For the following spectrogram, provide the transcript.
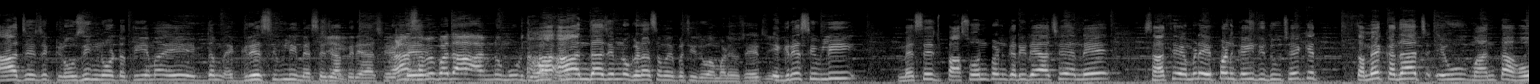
આ જે જે ક્લોઝિંગ નોટ હતી એમાં એ એકદમ એગ્રેસિવલી મેસેજ આપી રહ્યા છે ઘણા એટલે- સમય બાદ આ એમનું મૂડ જોવા હા આ અંદાજ એમનો ઘણા સમય પછી જોવા મળ્યો છે એગ્રેસિવલી મેસેજ પાસ ઓન પણ કરી રહ્યા છે અને સાથે એમણે એ પણ કહી દીધું છે કે તમે કદાચ એવું માનતા હો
